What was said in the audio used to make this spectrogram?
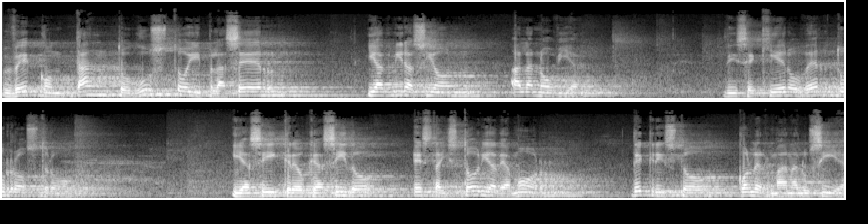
ve con tanto gusto y placer y admiración a la novia. Dice, quiero ver tu rostro. Y así creo que ha sido esta historia de amor de Cristo con la hermana Lucía.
